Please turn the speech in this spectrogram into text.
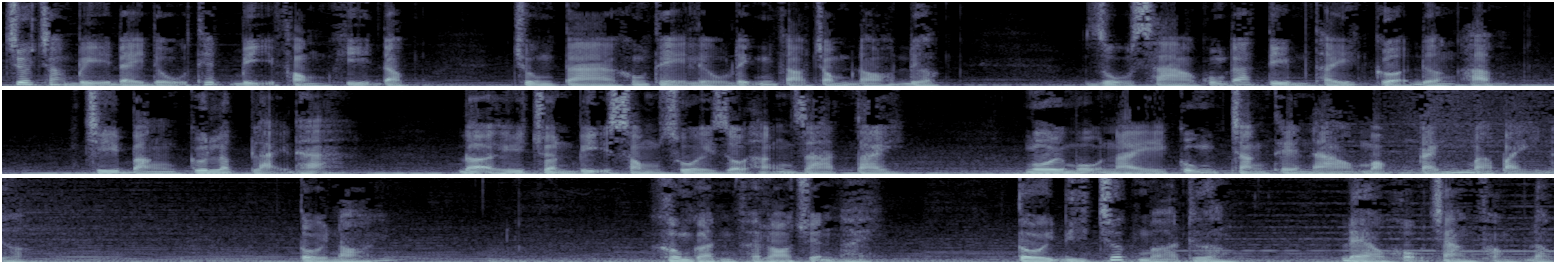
Chưa trang bị đầy đủ thiết bị phòng khí độc, chúng ta không thể liều lĩnh vào trong đó được. Dù sao cũng đã tìm thấy cửa đường hầm, Chỉ bằng cứ lấp lại đã, đợi chuẩn bị xong xuôi rồi hãng ra tay. Ngôi mộ này cũng chẳng thể nào mọc cánh mà bay được. Tôi nói, không cần phải lo chuyện này. Tôi đi trước mở đường, đeo khẩu trang phòng độc.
